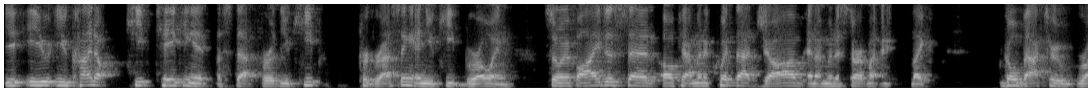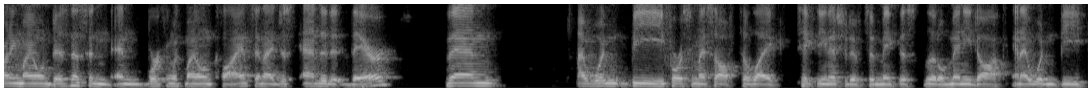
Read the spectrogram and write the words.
you you, you kind of keep taking it a step further you keep progressing and you keep growing so if i just said okay i'm going to quit that job and i'm going to start my like go back to running my own business and and working with my own clients and i just ended it there then i wouldn't be forcing myself to like take the initiative to make this little mini doc and i wouldn't be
